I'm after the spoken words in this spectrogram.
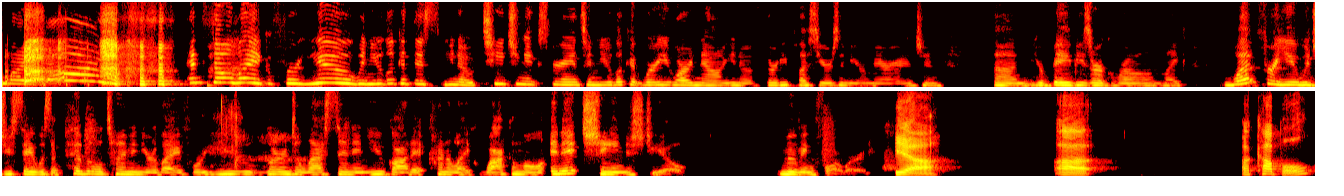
my God. And so, like, for you, when you look at this, you know, teaching experience and you look at where you are now, you know, 30 plus years into your marriage and um, your babies are grown, like, what for you would you say was a pivotal time in your life where you learned a lesson and you got it kind of like whack a mole and it changed you moving forward? yeah. Uh, a couple.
